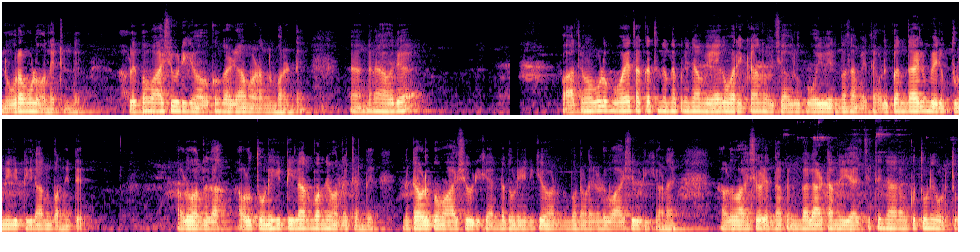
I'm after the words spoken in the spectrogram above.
നൂറമോൾ വന്നിട്ടുണ്ട്. അവളിപ്പം വാശി പിടിക്കും അവൾക്കും കഴുകാൻ വേണമെന്നും പറഞ്ഞിട്ട്. അങ്ങനെ അവർ ഫാത്തിമ അവൾ പോയ തക്കത്തിൽ നിന്നപ്പോൾ ഞാൻ വേഗം വരയ്ക്കാമെന്ന് വെച്ചു. അവൾ പോയി വരുന്ന സമയത്ത് അവളിപ്പോൾ എന്തായാലും വരും തുണി കിട്ടിയില്ല എന്ന് പറഞ്ഞിട്ട്. അവൾ വന്നതാ. അവൾ തുണി കിട്ടിയില്ല എന്ന് പറഞ്ഞ് വന്നിട്ടുണ്ട്. എന്നിട്ട് അവളിപ്പോൾ വാശി പിടിക്കുക എന്റെ തുണി എനിക്ക് വേണമെന്ന് പറഞ്ഞ് അവൾ എന്നോട് വാശി പിടിക്കുകയാണ് അവൾ വാശി എന്താ പിന്നെ എന്തായാലും ആട്ടാന്ന് വിചാരിച്ചിട്ട് ഞാൻ അവൾക്ക് തുണി കൊടുത്തു.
